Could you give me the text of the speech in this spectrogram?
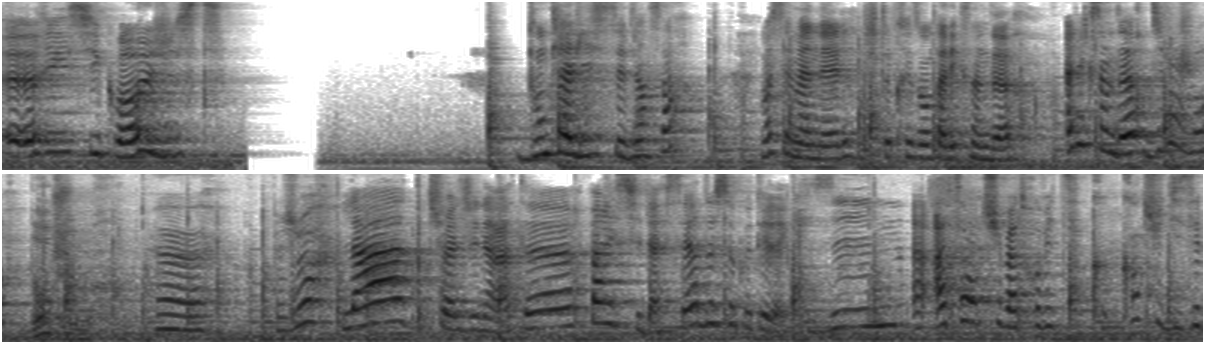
euh, réussi quoi, au juste Donc Alice, c'est bien ça? Moi c'est Manel, je te présente Alexander. Alexander, dis bonjour. Bonjour. Euh, bonjour. Là, tu as le générateur, par ici la serre, de ce côté la cuisine. Ah, attends, tu vas trop vite. Qu- Quand tu disais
